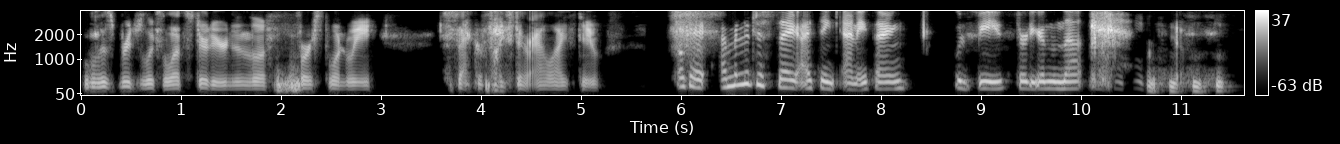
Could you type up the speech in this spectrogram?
Well, this bridge looks a lot sturdier than the first one we sacrificed our allies to. Okay, I'm gonna just say I think anything would be sturdier than that.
